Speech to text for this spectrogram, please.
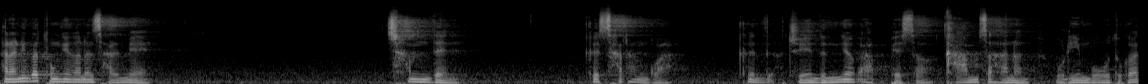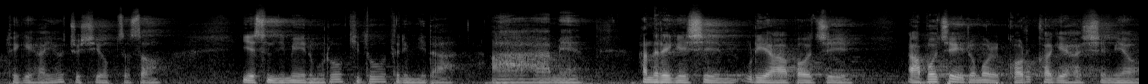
하나님과 동행하는 삶에 참된 그 사랑과 그 주의 능력 앞에서 감사하는 우리 모두가 되게 하여 주시옵소서 예수님의 이름으로 기도드립니다. 아멘. 하늘에 계신 우리 아버지, 아버지의 이름을 거룩하게 하시며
